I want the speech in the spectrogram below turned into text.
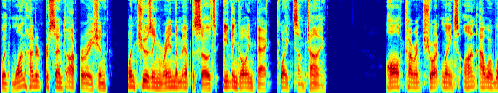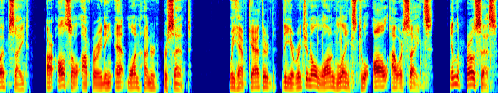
with 100% operation when choosing random episodes, even going back quite some time. All current short links on our website are also operating at 100%. We have gathered the original long links to all our sites. In the process,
